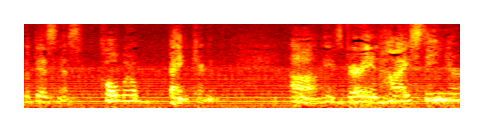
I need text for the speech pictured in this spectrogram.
the business, Coldwell Banking. Um, he's very in high senior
